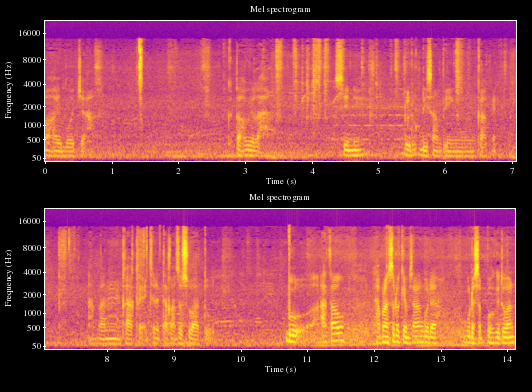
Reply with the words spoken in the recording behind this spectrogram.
wahai bocah ketahuilah sini duduk di samping kakek. Akan kakek ceritakan sesuatu. Bu atau apa seru kayak misalkan gue udah gue udah sepuh gitu kan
